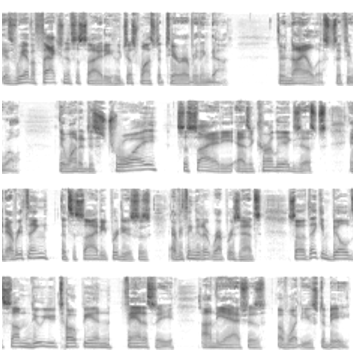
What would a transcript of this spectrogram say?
is we have a faction of society who just wants to tear everything down. They're nihilists, if you will. They want to destroy society as it currently exists and everything that society produces, everything that it represents, so that they can build some new utopian fantasy on the ashes of what used to be.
